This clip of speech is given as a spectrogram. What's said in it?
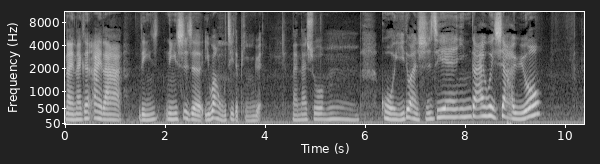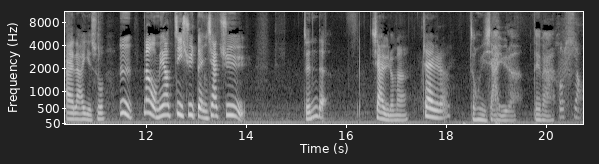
奶奶跟艾拉凝凝视着一望无际的平原。奶奶说，嗯，过一段时间应该会下雨哦。艾拉也说，嗯，那我们要继续等下去。真的，下雨了吗？下雨了，终于下雨了，对吧？好小。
